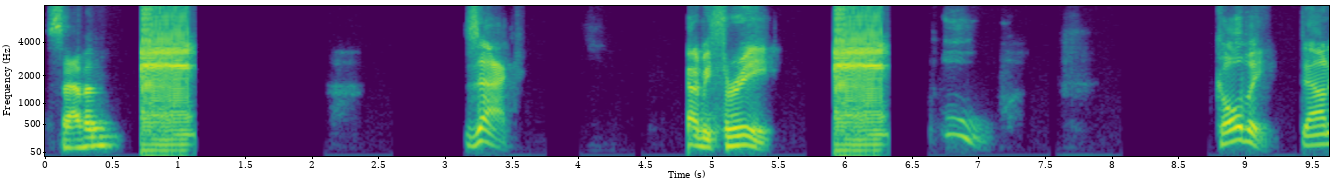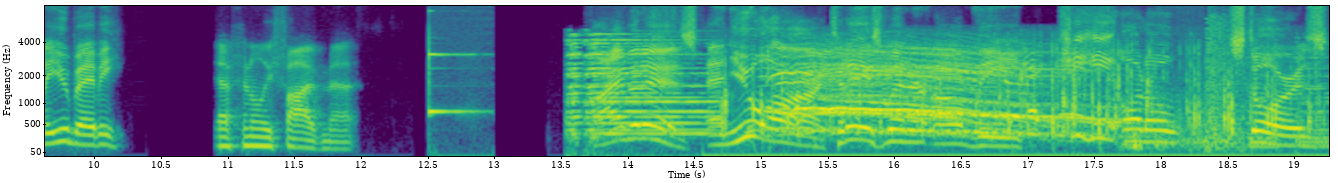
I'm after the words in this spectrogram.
Seven. Zach, Gotta be three. Ooh. Colby, down to you, baby. Definitely five, Matt. Five it is. And you are today's winner of the Sheehy Auto Stores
